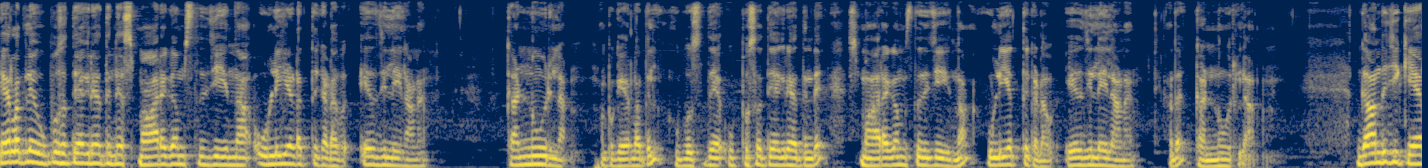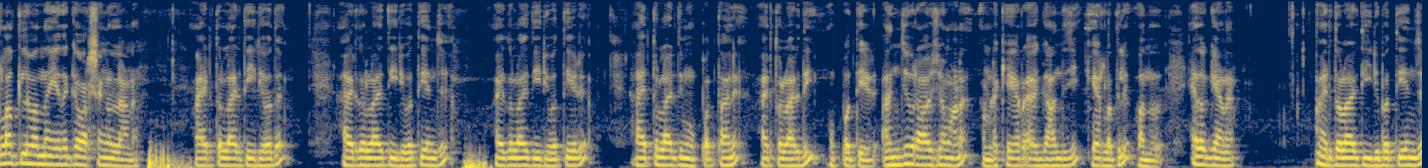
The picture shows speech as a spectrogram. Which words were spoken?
കേരളത്തിലെ ഉപ്പു സത്യാഗ്രഹത്തിന്റെ സ്മാരകം സ്ഥിതി ചെയ്യുന്ന ഉളിയടത്ത് കടവ് ഏത് ജില്ലയിലാണ്? കണ്ണൂരിലാണ്. അപ്പോൾ കേരളത്തിൽ ഉപ്പു സത്യ ഉപ്പു സത്യാഗ്രഹത്തിന്റെ സ്മാരകം സ്ഥിതി ചെയ്യുന്ന ഉളിയത്ത് കടവ് ഏത് ജില്ലയിലാണ്? അത് കണ്ണൂരിലാണ്. ഗാന്ധിജി കേരളത്തിൽ വന്ന ഏതൊക്കെ വർഷങ്ങളിലാണ്? ആയിരത്തി തൊള്ളായിരത്തി ഇരുപത് ആയിരത്തി തൊള്ളായിരത്തി ഇരുപത്തിയഞ്ച് ആയിരത്തി തൊള്ളായിരത്തി ഇരുപത്തിയേഴ് ആയിരത്തി തൊള്ളായിരത്തി മുപ്പത്തിനാല് ആയിരത്തി തൊള്ളായിരത്തി മുപ്പത്തിയേഴ് അഞ്ച് പ്രാവശ്യമാണ് നമ്മുടെ കേര ഗാന്ധിജി കേരളത്തിൽ വന്നത്. ഏതൊക്കെയാണ്? ആയിരത്തി തൊള്ളായിരത്തി ഇരുപത്തിയഞ്ച്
